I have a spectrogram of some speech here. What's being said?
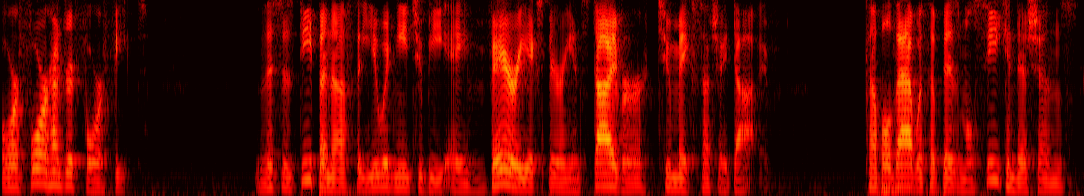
or 404 feet. This is deep enough that you would need to be a very experienced diver to make such a dive. Couple that with abysmal sea conditions,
